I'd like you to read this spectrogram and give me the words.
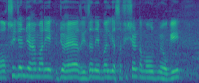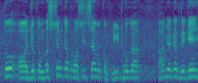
ऑक्सीजन जो है हमारी एक जो है रीज़नेबल या सफिशेंट अमाउंट में होगी तो जो कम्बस्टन का प्रोसेस है, वो कंप्लीट होगा। आप अगर देखें,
